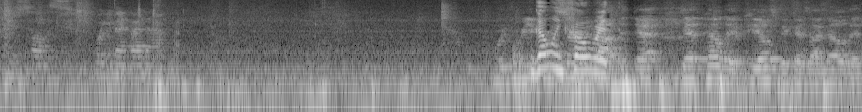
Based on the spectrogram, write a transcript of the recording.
Can you just tell us what you meant by that? Were- were you Going forward- about the death, death penalty appeals, because I know that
